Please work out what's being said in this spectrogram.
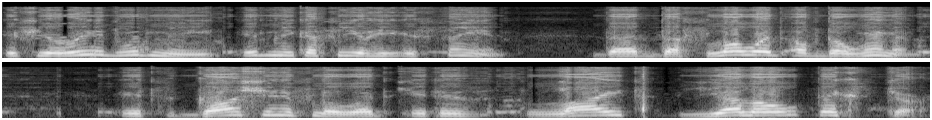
if you read with me, Ibn Kathir, he is saying that the fluid of the women, it's gushing fluid, it is light yellow texture.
